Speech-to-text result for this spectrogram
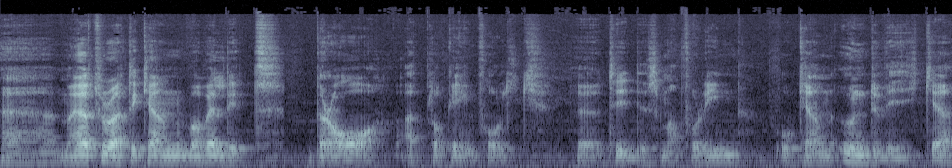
Mm. Eh, men jag tror att det kan vara väldigt bra att plocka in folk tidigt så man får in och kan undvika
